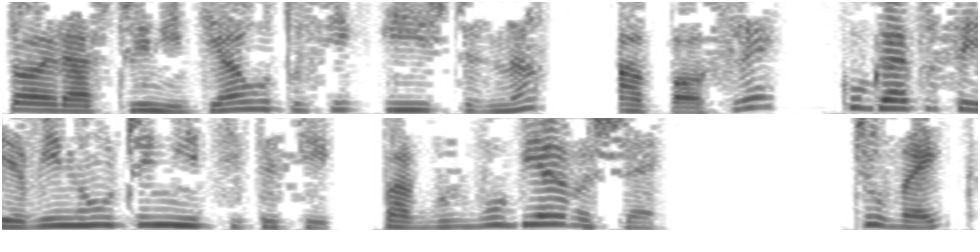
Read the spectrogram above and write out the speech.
той разчлени тялото си и изчезна, а после, когато се яви на учениците си, пак го сглобяваше. Човек,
